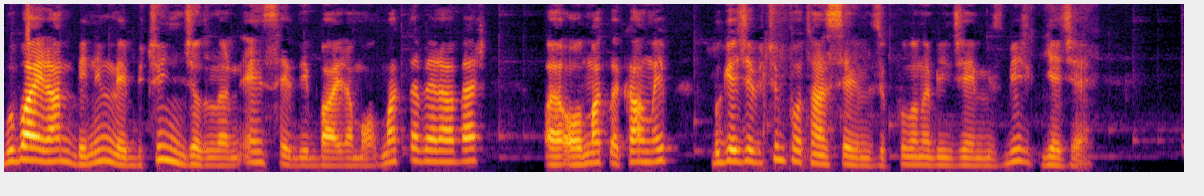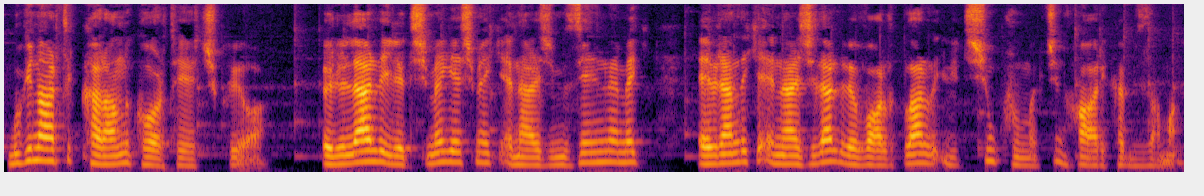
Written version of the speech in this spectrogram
Bu bayram benim ve bütün cadıların en sevdiği bayram olmakla beraber e, olmakla kalmayıp bu gece bütün potansiyelimizi kullanabileceğimiz bir gece. Bugün artık karanlık ortaya çıkıyor. Ölülerle iletişime geçmek, enerjimizi yenilemek, evrendeki enerjilerle ve varlıklarla iletişim kurmak için harika bir zaman.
